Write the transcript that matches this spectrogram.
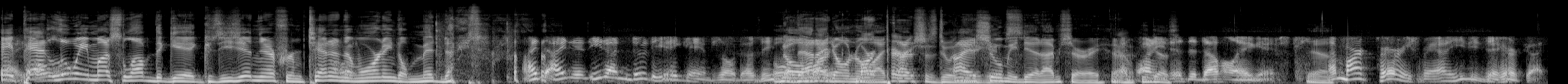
Hey, Pat, oh. Louis must love the gig because he's in there from 10 in the morning till midnight. I, I did, he doesn't do the A games though, does he? Oh, No, that I don't know. Mark I, Parrish I, is doing I the A assume games. he did. I'm sorry. I Yeah, thought he he does. did the double A games. Yeah. That Mark Parrish, man, he needs a haircut.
